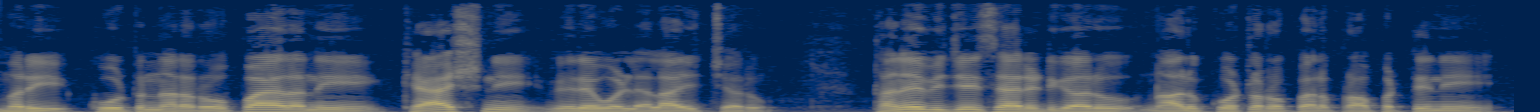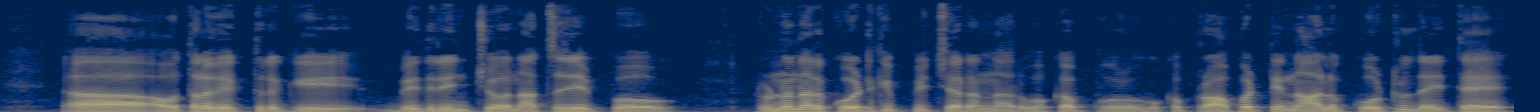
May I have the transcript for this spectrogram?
మరి కోటిన్నర రూపాయలని క్యాష్ని వేరే వాళ్ళు ఎలా ఇచ్చారు? తనే విజయసాయిరెడ్డి గారు నాలుగు కోట్ల రూపాయల ప్రాపర్టీని అవతల వ్యక్తులకి బెదిరించో నచ్చజెప్పో రెండున్నర కోటికి ఇప్పించారన్నారు. ఒక ఒక ప్రాపర్టీ నాలుగు కోట్లదైతే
